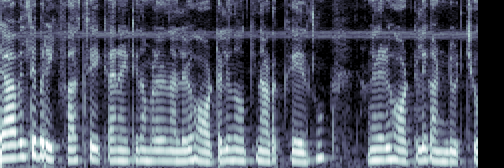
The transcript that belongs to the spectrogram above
രാവിലത്തെ ബ്രേക്ക്ഫാസ്റ്റ് കഴിക്കാനായിട്ട് നമ്മളൊരു നല്ലൊരു ഹോട്ടൽ നോക്കി നടക്കുകയായിരുന്നു. അങ്ങനെ ഒരു ഹോട്ടൽ കണ്ടുപിടിച്ചു.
